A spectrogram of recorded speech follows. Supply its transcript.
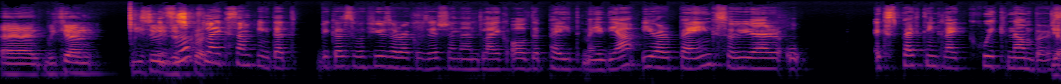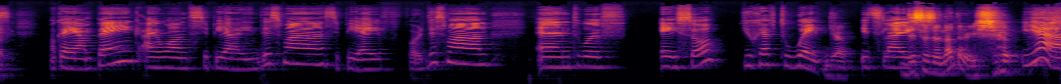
and we can easily it's describe. It's not like something that because with user acquisition and like all the paid media, you are paying, so you are expecting like quick numbers. Yeah okay, I'm paying, I want CPI in this one, CPA for this one. And with ASO, you have to wait. Yeah. It's like this is another issue. Yeah,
